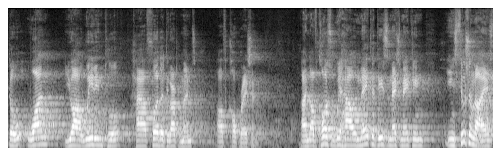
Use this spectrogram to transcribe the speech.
the one you are willing to have further development of cooperation. And of course, we have made this matchmaking institutionalized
